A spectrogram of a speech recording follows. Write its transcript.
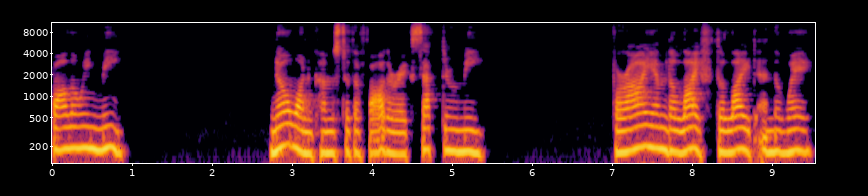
following me no one comes to the Father except through me. For I am the life, the light, and the way.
